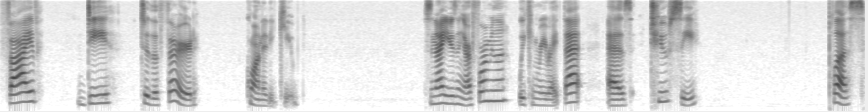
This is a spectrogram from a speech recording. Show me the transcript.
5d to the third quantity cubed. So now using our formula, we can rewrite that as 2c plus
